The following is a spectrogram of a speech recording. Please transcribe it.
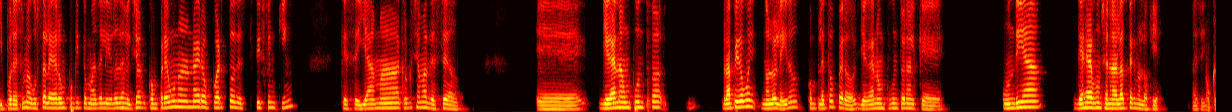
y por eso me gusta leer un poquito más de libros de ficción. Compré uno en un aeropuerto de Stephen King que se llama, creo que se llama The Cell. Eh, llegan a un punto, rápido, güey, no lo he leído completo, pero llegan a un punto en el que un día deja de funcionar la tecnología. Así. Ok.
